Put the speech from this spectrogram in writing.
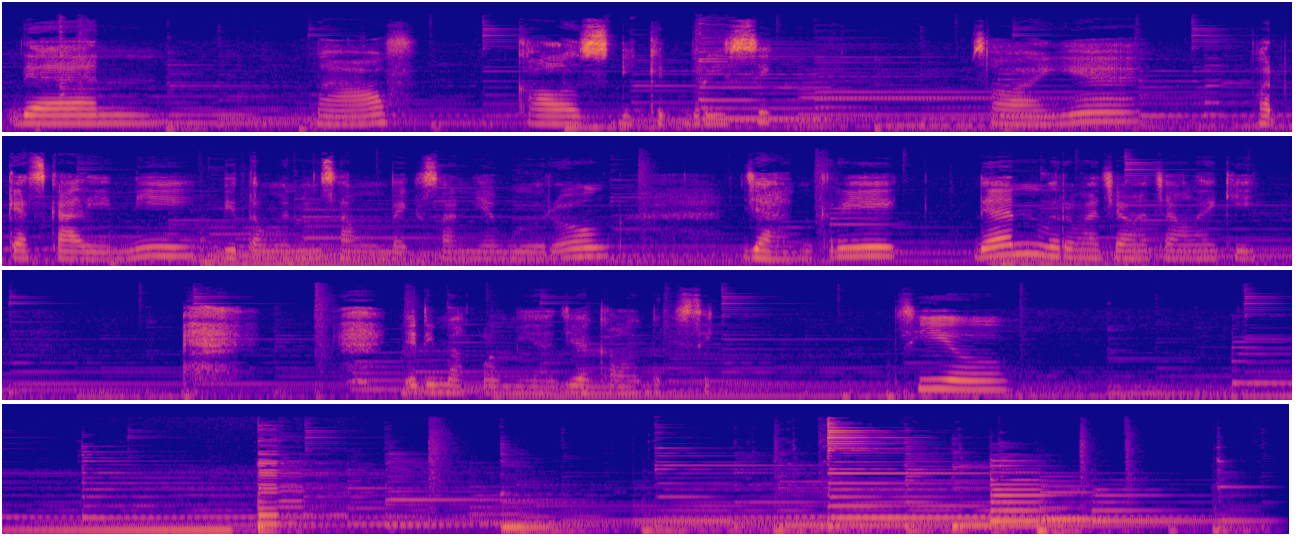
Dan maaf kalau sedikit berisik, soalnya podcast kali ini ditemenin sama backsoundnya burung, jangkrik, dan bermacam-macam lagi. Jadi maklumi aja kalau berisik. See you.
